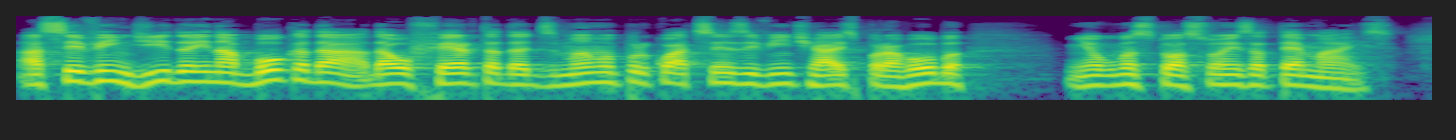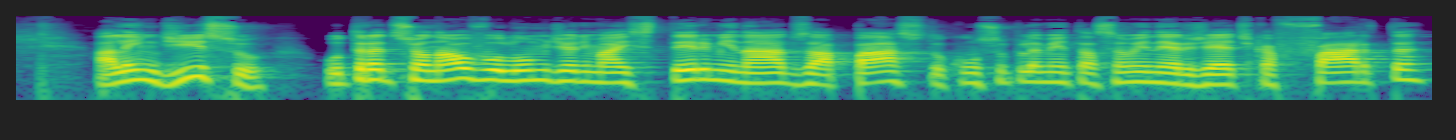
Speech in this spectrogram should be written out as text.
a ser vendido aí na boca da, da oferta da desmama por 420 reais por arroba, em algumas situações até mais. Além disso, o tradicional volume de animais terminados a pasto com suplementação energética farta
